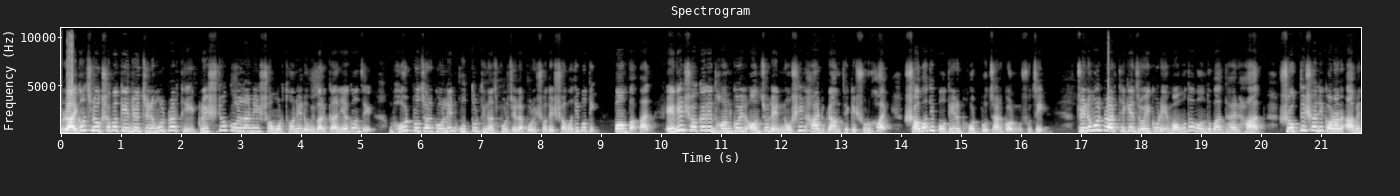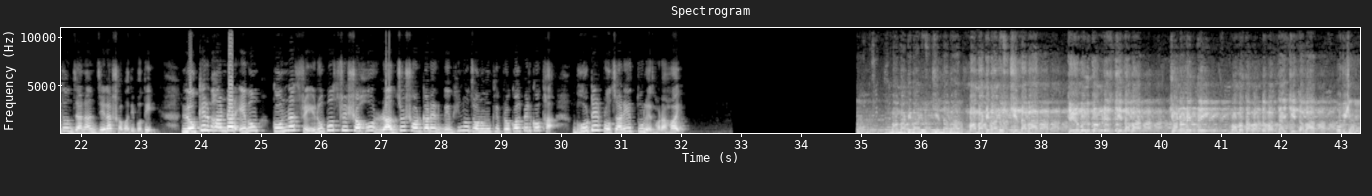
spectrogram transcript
রায়গঞ্জ লোকসভা কেন্দ্রের তৃণমূল প্রার্থী কৃষ্ণ কল্যাণীর সমর্থনে রবিবার কালিয়াগঞ্জে ভোট প্রচার করলেন উত্তর দিনাজপুর জেলা পরিষদের সভাধিপতি পম্পা পাল। এদিন সকালে ধনকৈল অঞ্চলের নসিরহাট গ্রাম থেকে শুরু হয় সভাধিপতির ভোট প্রচার কর্মসূচি। তৃণমূল প্রার্থীকে জয়ী করে মমতা বন্দ্যোপাধ্যায়ের হাত শক্তিশালী করার আবেদন জানান জেলা সভাধিপতি। লক্ষ্মীর ভান্ডার এবং কন্যাশ্রী রূপশ্রী সহ রাজ্য সরকারের বিভিন্ন জনমুখী প্রকল্পের কথা ভোটের প্রচারে তুলে ধরা হয়। মামাটি মানুষ জিন্দাবাদ। মামাটি মানুষ জিন্দাবাদ। তৃণমূল কংগ্রেস জিন্দাবাদ। জননেত্রী মমতা বন্দ্যোপাধ্যায় জিন্দাবাদ। অভিষেক।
